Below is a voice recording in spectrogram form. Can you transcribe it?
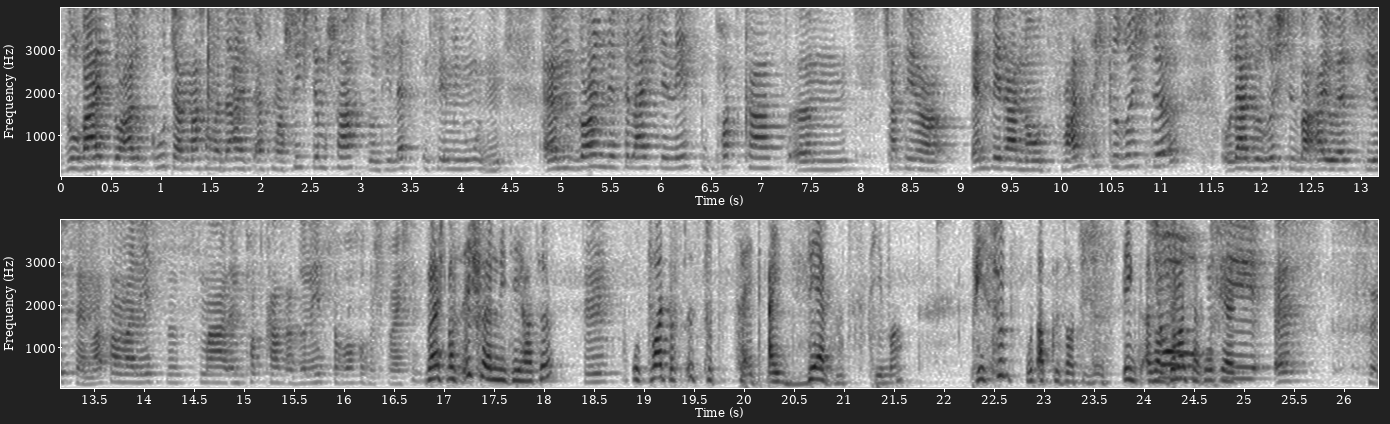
Soweit, so alles gut. Dann machen wir da jetzt erstmal Schicht im Schacht und die letzten vier Minuten. Ähm, sollen wir vielleicht den nächsten Podcast, ähm, ich habe hier entweder Note 20 Gerüchte oder Gerüchte über iOS 14. Was sollen wir nächstes Mal im Podcast, also nächste Woche besprechen? Weißt du, was ich für eine Idee hatte? Hm? Und zwar, das ist zurzeit ein sehr gutes Thema. PS5 wurde abgesagt, dieses Ding. Also am Jo, Donnerstag wird ja, PS5.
